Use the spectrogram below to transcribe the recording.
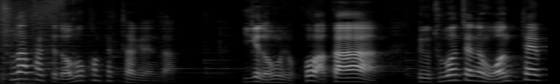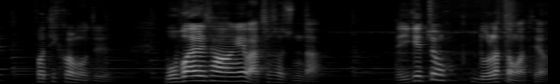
수납할 때 너무 컴팩트하게 된다. 이게 너무 좋고 아까 그리고 두 번째는 one tap vertical mode. 모바일 상황에 맞춰서 준다. 네, 이게 좀 놀랐던 것 같아요.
